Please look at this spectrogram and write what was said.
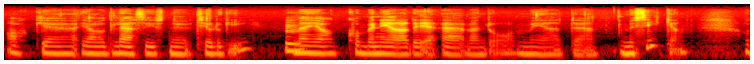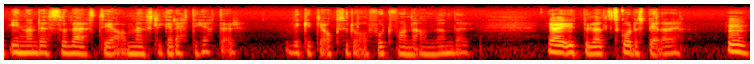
Och eh, jag läser just nu teologi. Men jag kombinerar det även då med eh, musiken. Och innan dess så läste jag mänskliga rättigheter. Vilket jag också då fortfarande använder. Jag är utbildad skådespelare. Mm.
